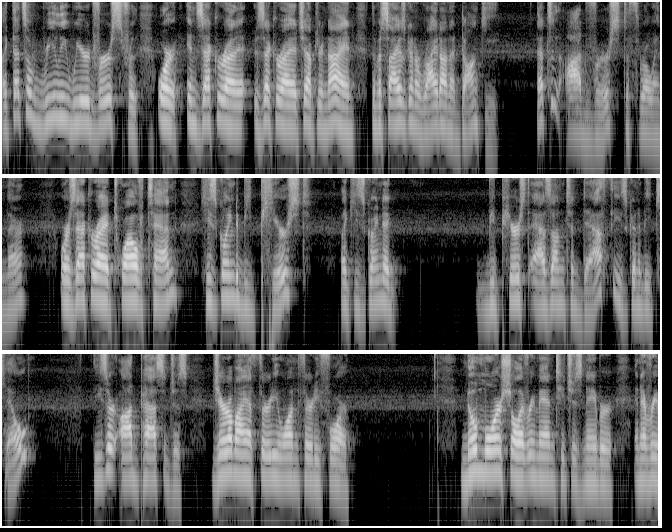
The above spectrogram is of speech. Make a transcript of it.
Like that's a really weird verse for or in Zechariah Zechariah chapter 9, the Messiah is going to ride on a donkey. That's an odd verse to throw in there. Or Zechariah 12:10, he's going to be pierced, like he's going to be pierced as unto death, he's going to be killed. These are odd passages. Jeremiah 31, 34. No more shall every man teach his neighbor and every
